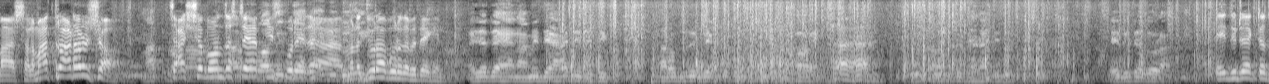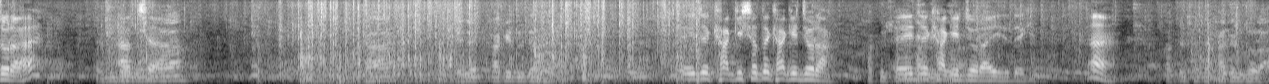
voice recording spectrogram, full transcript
মার্শাল মাত্র আঠারোশো। চারশো পঞ্চাশ টাকা পিস পরে মানে জোড়া পরে যাবে দেখেন। এই যে দেখেন আমি দেখা দিই দেখি কারও যদি দেখতে কোনো সমস্যা হয় হ্যাঁ হ্যাঁ। দেখা দিই এই দুটা জোড়া। এই দুটো একটা জোড়া হ্যাঁ? আচ্ছা। এই যে খাকি দুটা জোড়া। এই যে খাকির সাথে খাকির জোড়া। এই যে খাকির খাকির জোড়া এই যে দেখেন হ্যাঁ। খাকির সাথে খাকির জোড়া।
